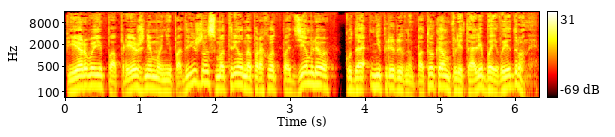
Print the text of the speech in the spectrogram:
Первый по-прежнему неподвижно смотрел на проход под землю, куда непрерывным потоком влетали боевые дроны.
